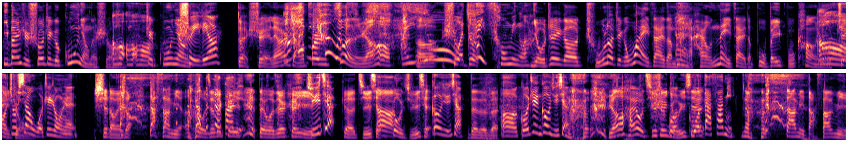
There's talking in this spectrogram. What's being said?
一般是说这个姑娘的时候，哦哦哦，这姑娘水灵儿。对，水灵长得倍儿俊，然后，哎呦，我太聪明了。有这个，除了这个外在的美，还有内在的不卑不亢。有这种，就像我这种人。是的，没错，大撒米，我觉得可以，对我觉得可以，举起，呃，举起，够举起，够举起，对对对，哦，国政够举起，然后还有其实有一些大撒米，撒米大撒米，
